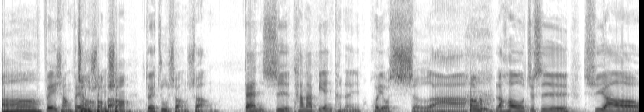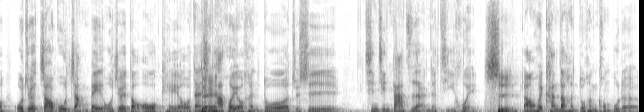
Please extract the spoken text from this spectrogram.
啊，非常非常住爽爽，对，住爽爽。但是他那边可能会有蛇啊，然后就是需要，我觉得照顾长辈，我觉得都 OK 哦。但是他会有很多就是亲近大自然的机会，是，然后会看到很多很恐怖的。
